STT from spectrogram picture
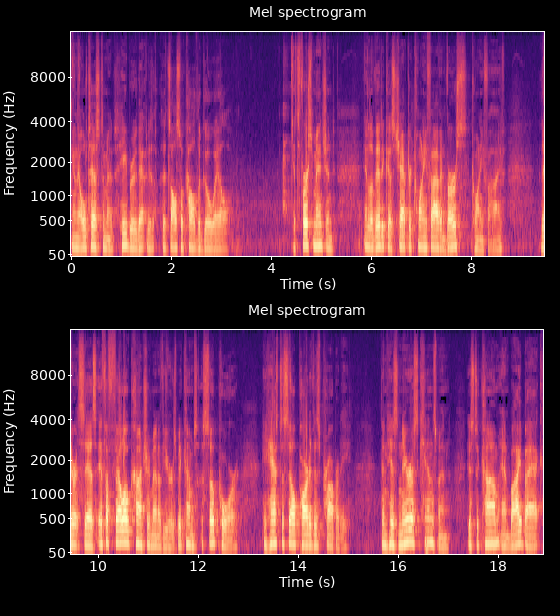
In the Old Testament Hebrew, that is, it's also called the Goel. It's first mentioned in Leviticus chapter 25 and verse 25. There it says, If a fellow countryman of yours becomes so poor he has to sell part of his property, then his nearest kinsman is to come and buy back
